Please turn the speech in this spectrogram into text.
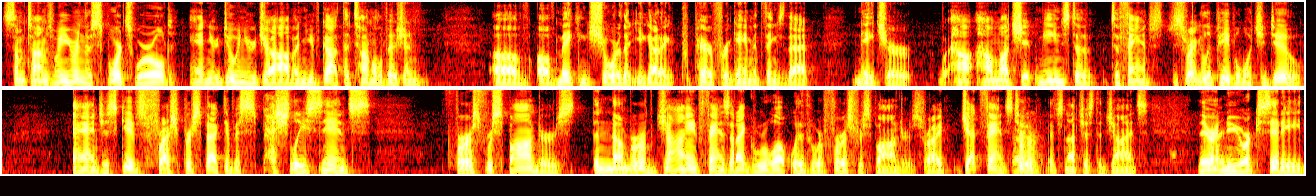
sometimes when you're in the sports world and you're doing your job and you've got the tunnel vision of of making sure that you got to prepare for a game and things that nature. How how much it means to to fans, just regular people, what you do and just gives fresh perspective, especially since first responders, the number of Giant fans that I grew up with who are first responders, right? Jet fans too. Uh-huh. It's not just the Giants. They're right. in New York City.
